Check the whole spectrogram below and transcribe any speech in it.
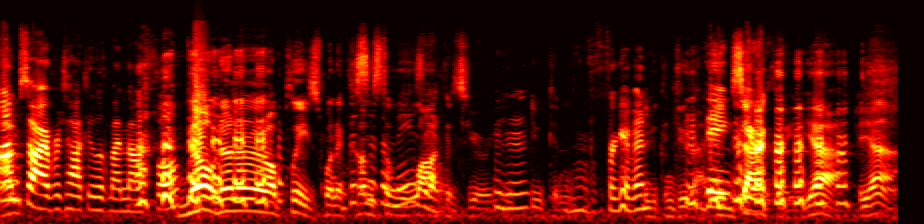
I'm sorry for talking with my mouth full. No, no, no, no, no. Please, when it This comes to latkes, you, you can Forgiven? You can do that. Exactly. Yeah, yeah.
